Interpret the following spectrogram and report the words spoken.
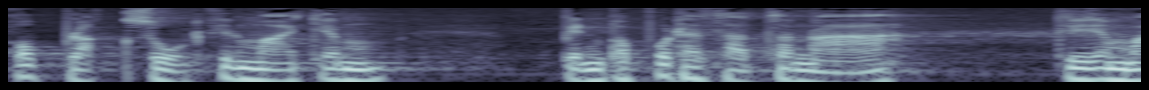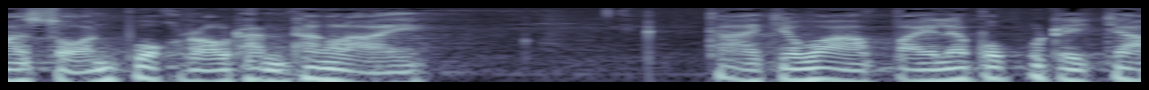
พบหลักสูตรขึ้นมาจะเป็นพระพุทธศาสนา ที่จะมาสอนพวกเราท่านทั้งหลาย ถ้าจะว่าไปแล้วพระพุทธเจ้า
